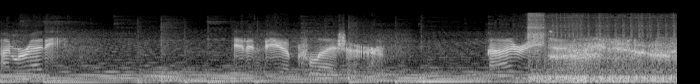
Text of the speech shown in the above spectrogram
I'm ready. It'd be a pleasure. I read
